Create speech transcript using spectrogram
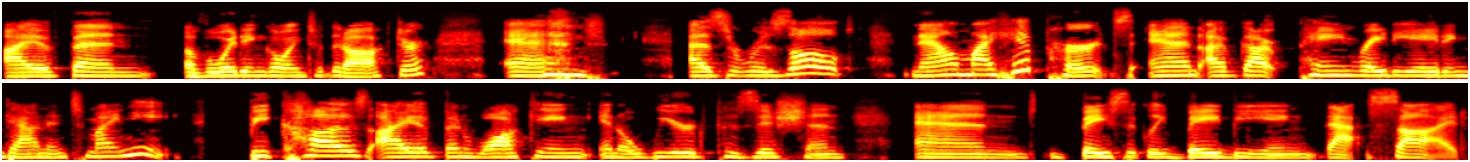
i have been avoiding going to the doctor and as a result now my hip hurts and i've got pain radiating down into my knee because I have been walking in a weird position and basically babying that side.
